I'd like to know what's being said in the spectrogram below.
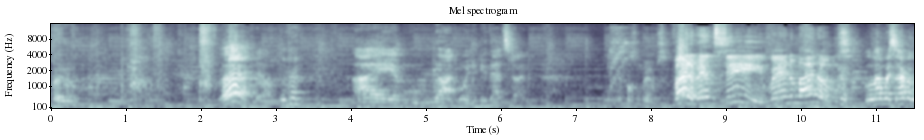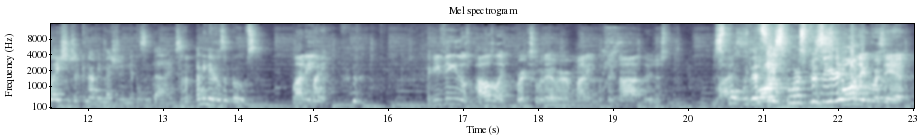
Boom. Ah, no. I am not going to do that stunt. Nipples and boobs. Vitamin C! Random items! Lewis, our relationship cannot be measured in nipples and dimes. I mean nickels and boobs. Money. Money. I keep thinking those piles of like bricks or whatever are money, but they're not. They're just. Sport, lies. did that say sports brazier? Sporting brazier.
